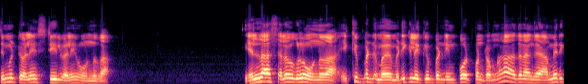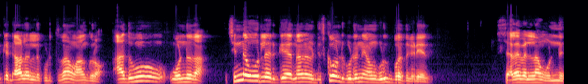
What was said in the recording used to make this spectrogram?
சிமெண்ட் விலையும் ஸ்டீல் விலையும் ஒன்று தான் எல்லா செலவுகளும் ஒன்று தான் எக்யூப்மெண்ட் மெடிக்கல் எக்யூப்மெண்ட் இம்போர்ட் பண்ணுறோம்னா அதை நாங்கள் அமெரிக்க டாலரில் கொடுத்து தான் வாங்குறோம். அதுவும் ஒன்று தான் சின்ன ஊரில் இருக்குது அதனால டிஸ்கவுண்ட் கொடுன்னு அவனுக்கு கொடுக்க போகிறது கிடையாது. செலவெல்லாம் ஒன்று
